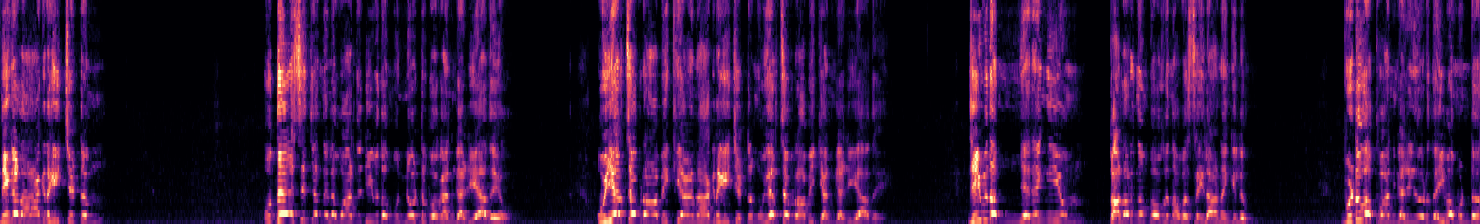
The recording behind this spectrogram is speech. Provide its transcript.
നിങ്ങൾ ആഗ്രഹിച്ചിട്ടും ഉദ്ദേശിച്ച നിലവാരത്തിൽ ജീവിതം മുന്നോട്ട് പോകാൻ കഴിയാതെയോ ഉയർച്ച പ്രാപിക്കാൻ ആഗ്രഹിച്ചിട്ടും ഉയർച്ച പ്രാപിക്കാൻ കഴിയാതെ ജീവിതം ഞെരങ്ങിയും തളർന്നും പോകുന്ന അവസ്ഥയിലാണെങ്കിലും വിടുവപ്പാൻ കഴിയുന്ന ഒരു ദൈവമുണ്ട്.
